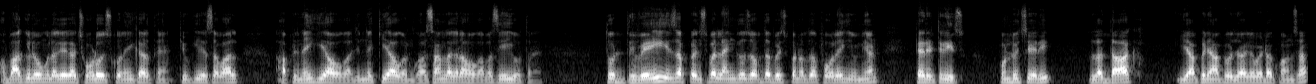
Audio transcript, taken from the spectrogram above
और बाकी लोगों को लगेगा छोड़ो, इसको नहीं करते हैं, क्योंकि ये सवाल आपने नहीं किया होगा। जिनने किया होगा, उनको आसान लग रहा होगा, बस यही होता है। तो Dhivehi is the principal language of the which one of the following union territories Puducherry Ladakh या फिर यहाँ पे हो जाएगा बेटा कौन सा?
